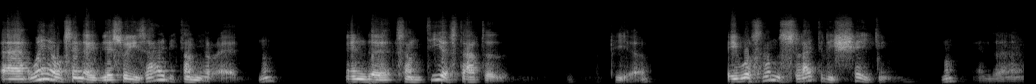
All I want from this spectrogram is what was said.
uh, when I was saying like this, so his eye becoming red, no? and uh, some tears started to appear. He was some slightly shaking, no? and uh,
